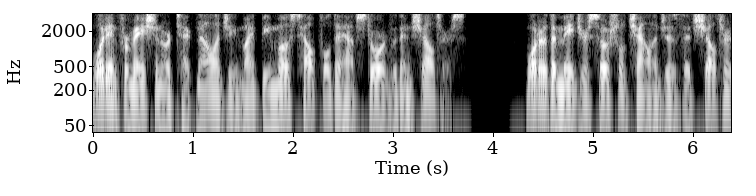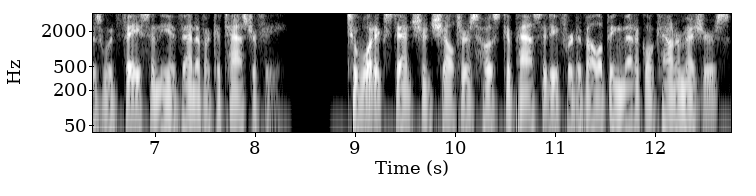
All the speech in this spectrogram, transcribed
What information or technology might be most helpful to have stored within shelters? What are the major social challenges that shelters would face in the event of a catastrophe? To what extent should shelters host capacity for developing medical countermeasures?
